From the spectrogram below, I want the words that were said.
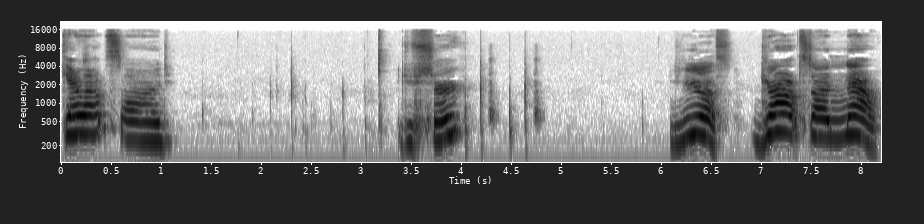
Go outside. You sure? Yes. Go outside now,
